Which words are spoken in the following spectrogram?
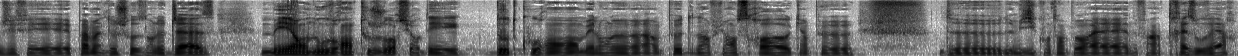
J'ai fait pas mal de choses dans le jazz, mais en ouvrant toujours sur des d'autres courants, en mêlant un peu d'influence rock, un peu de, musique contemporaine, enfin très ouvert.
